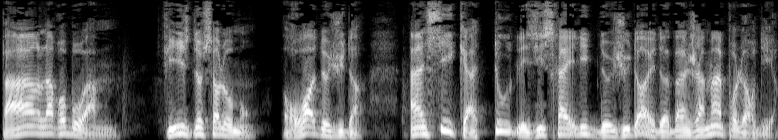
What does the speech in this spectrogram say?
Parle à Roboam, fils de Salomon, roi de Juda, ainsi qu'à tous les Israélites de Juda et de Benjamin pour leur dire.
